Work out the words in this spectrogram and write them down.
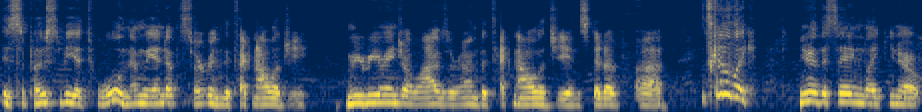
is supposed to be a tool, and then we end up serving the technology. We rearrange our lives around the technology instead of. Uh, it's kind of like you know the saying like you know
